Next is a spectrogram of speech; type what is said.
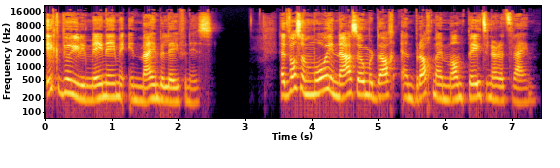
Ik wil jullie meenemen in mijn belevenis. Het was een mooie nazomerdag en bracht mijn man Peter naar de trein.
